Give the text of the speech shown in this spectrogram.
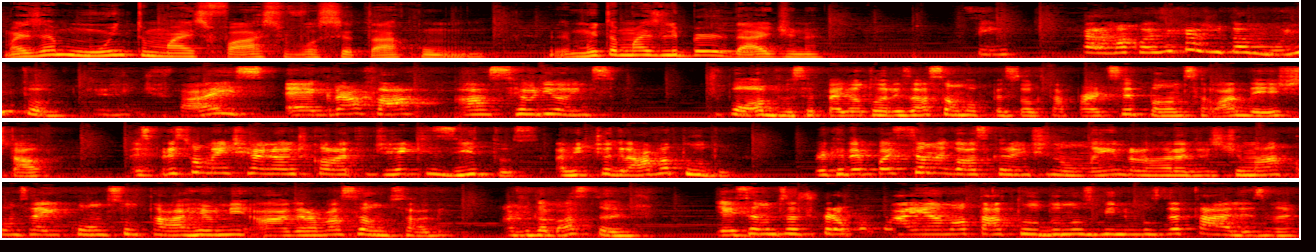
mas é muito mais fácil você tá com é muita mais liberdade, né? Sim. Cara, uma coisa que ajuda muito que a gente faz é gravar as reuniões. Tipo, óbvio, você pede autorização pra pessoa que tá participando, sei lá, deixa e tal. Mas principalmente reunião de coleta de requisitos, a gente grava tudo. Porque depois se tem um negócio que a gente não lembra na hora de estimar, consegue consultar a, reuni a gravação, sabe? Ajuda bastante. E aí você não precisa se preocupar em anotar tudo nos mínimos detalhes, né?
